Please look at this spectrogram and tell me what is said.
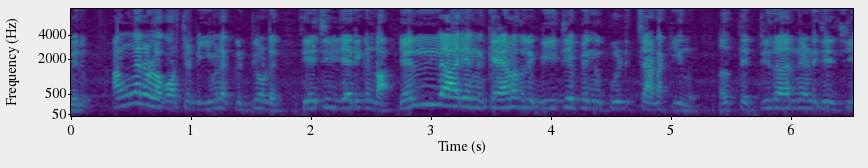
വരും. അങ്ങനെയുള്ള കുറച്ച് ടീമിനെ കിട്ടിയോണ്ട് ചേച്ചി വിചാരിക്കണ്ട. എല്ലാരും അങ്ങ് കേരളത്തിൽ ബി ജെ പി അങ്ങ് പിടിച്ചടക്കിന്ന്. അത് തെറ്റിദ്ധാരണയാണ് ചേച്ചി.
